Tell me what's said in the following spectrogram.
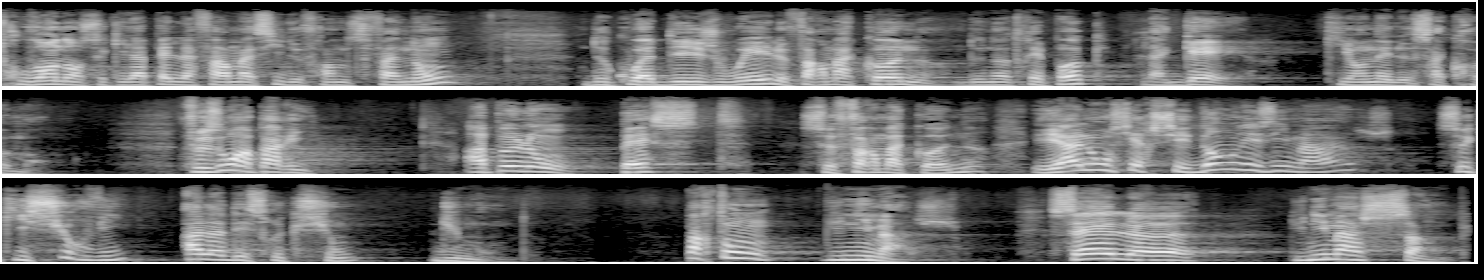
trouvant dans ce qu'il appelle la pharmacie de Franz Fanon de quoi déjouer le pharmacone de notre époque, la guerre, qui en est le sacrement. Faisons un pari. Appelons peste ce pharmacone et allons chercher dans les images ce qui survit à la destruction du monde. Partons d'une image, celle euh, d'une image simple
